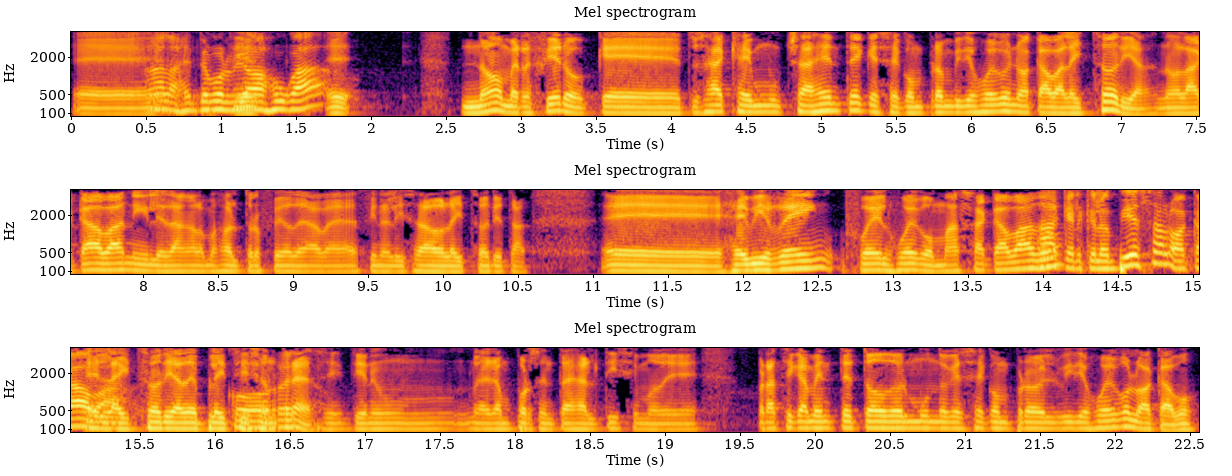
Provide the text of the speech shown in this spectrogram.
eh, Ah, la gente volvió a jugar. eh, no, me refiero que tú sabes que hay mucha gente que se compra un videojuego y no acaba la historia, no la acaba ni le dan a lo mejor el trofeo de haber finalizado la historia y tal. Heavy Rain fue el juego más acabado ah que el que lo empieza lo acaba en la historia de PlayStation Correcto. 3. Sí, tiene un, era un porcentaje altísimo de prácticamente todo el mundo que se compró el videojuego lo acabó.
